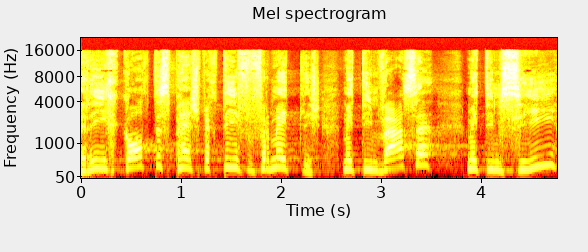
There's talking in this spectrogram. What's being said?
Reich Gottes Perspektive vermittelst? Mit deinem Wesen, mit deinem Sein?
